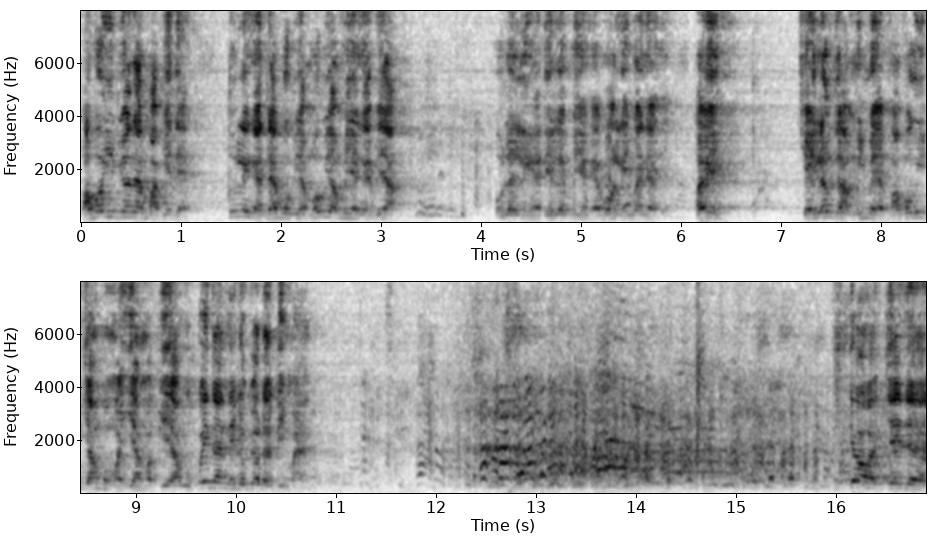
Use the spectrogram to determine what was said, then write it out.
ဘာဘုန်းကြီးပြောတဲ့မှာဖြစ်တယ်သူလင်ငယ်တက်ဖို့ပြမဟုတ်ပြမရငယ်ပြဟိုလည်းလင်ငယ်ဒီလည်းမရငယ်ဘောလိမ့်မနေကြဟေးကျေလောက်ကြမိမဲ့ဘာဘုန်းကြီးကျောင်းပေါ်မှာရမပြေရဘူးပိတ်တဲ့နေလို့ပြောတယ်ဒီမှာပြောကြည့်တယ်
